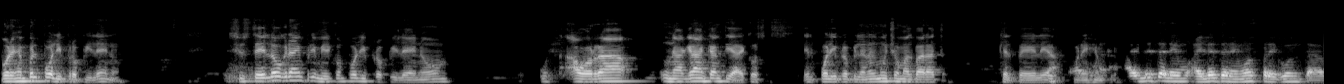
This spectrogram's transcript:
Por ejemplo, el polipropileno. Si usted logra imprimir con polipropileno, ahorra una gran cantidad de cosas. El polipropileno es mucho más barato que el PLA, por ejemplo. Ahí le tenemos, ahí le tenemos pregunta.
